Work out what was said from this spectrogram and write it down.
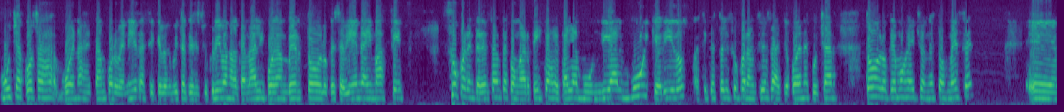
muchas cosas buenas están por venir, así que los invito a que se suscriban al canal y puedan ver todo lo que se viene. Hay más fits súper interesantes con artistas de talla mundial muy queridos, así que estoy súper ansiosa de que puedan escuchar todo lo que hemos hecho en estos meses. Eh,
